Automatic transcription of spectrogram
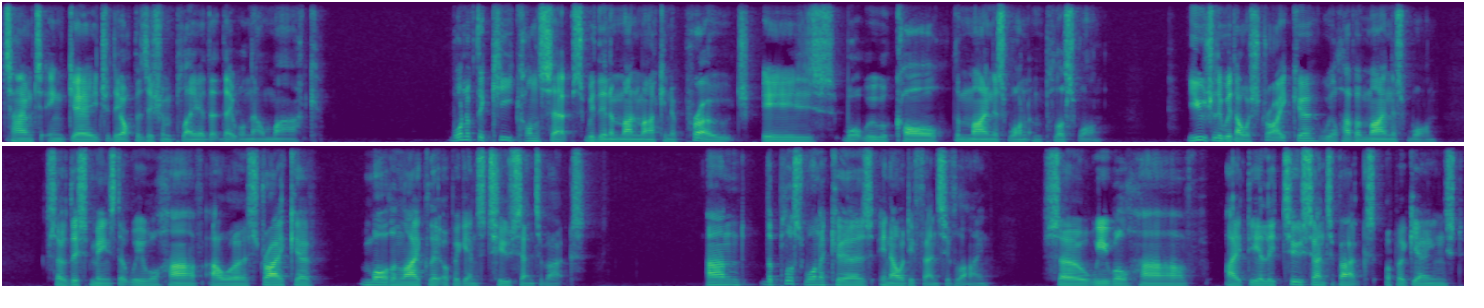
time to engage the opposition player that they will now mark. One of the key concepts within a man marking approach is what we would call the minus one and plus one. Usually, with our striker, we'll have a minus one. So, this means that we will have our striker more than likely up against two centre backs. And the plus one occurs in our defensive line. So, we will have ideally two centre backs up against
